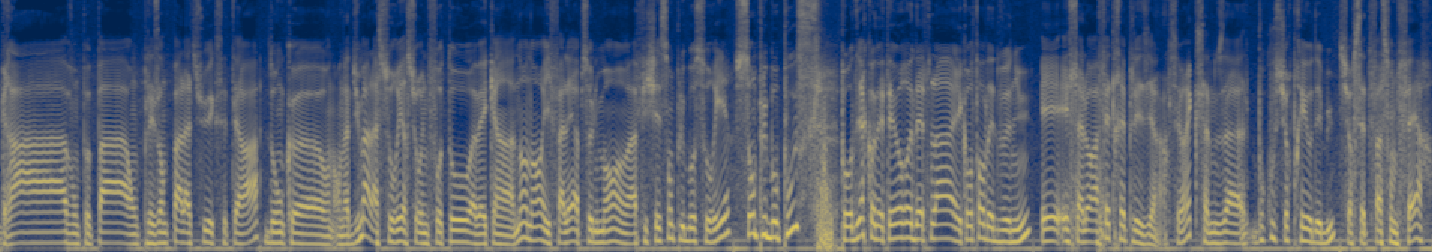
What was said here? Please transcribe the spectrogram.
grave, on peut pas, on plaisante pas là-dessus, etc. Donc, on, a du mal à sourire sur une photo avec un. Non, non, il fallait absolument afficher son plus beau sourire, plus beau pouce pour dire qu'on était heureux d'être là et content d'être venu. Et, ça leur a fait très plaisir. c'est vrai que ça nous a beaucoup surpris au début sur cette façon de faire.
